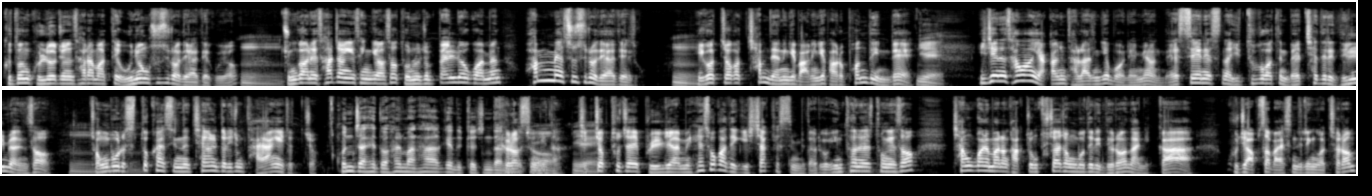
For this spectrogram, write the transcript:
그 돈 굴려주는 사람한테 운용 수수료 내야 되고요. 음. 중간에 사정이 생겨서 돈을 좀 빼려고 하면 환매 수수료 내야 되고 음. 이것저것 참 내는 게 많은 게 바로 펀드인데 예. 이제는 상황이 약간 좀 달라진 게 뭐냐면 SNS나 유튜브 같은 매체들이 늘면서 음. 정보를 습득할 수 있는 채널들이 좀 다양해졌죠. 혼자 해도 할만하게 느껴진다는 그렇습니다. 예. 직접 투자의 불리함이 해소가 되기 시작했습니다. 그리고 인터넷을 통해서 참고할 만한 각종 투자 정보들이 늘어나니까 굳이 앞서 말씀드린 것처럼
